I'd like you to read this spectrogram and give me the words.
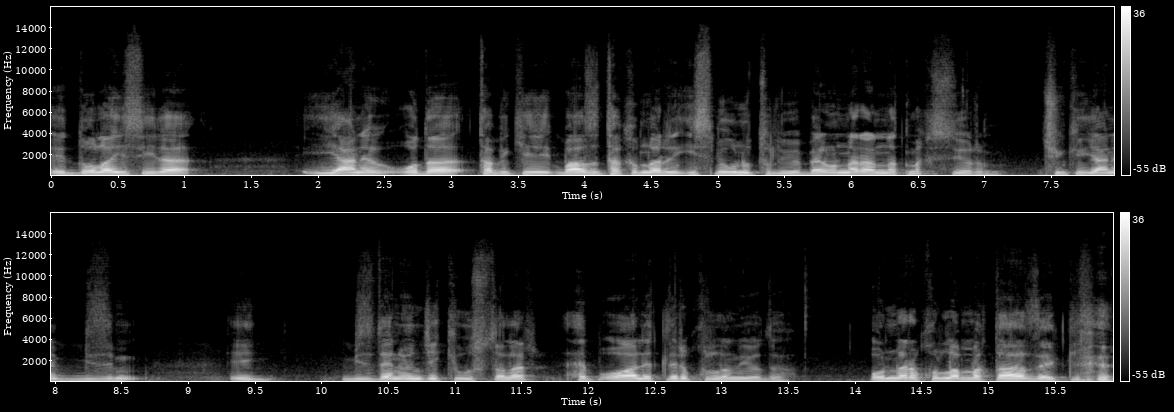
E, dolayısıyla yani o da tabii ki bazı takımların ismi unutuluyor. Ben onları anlatmak istiyorum. Çünkü yani bizim e, bizden önceki ustalar hep o aletleri kullanıyordu. Onları kullanmak daha zevkli.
